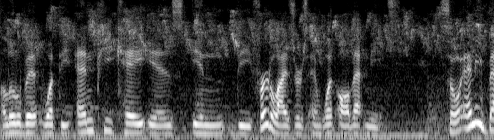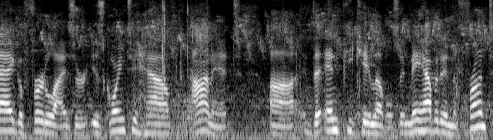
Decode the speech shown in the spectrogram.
a little bit what the NPK is in the fertilizers and what all that means. So any bag of fertilizer is going to have on it uh, the NPK levels. It may have it in the front,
